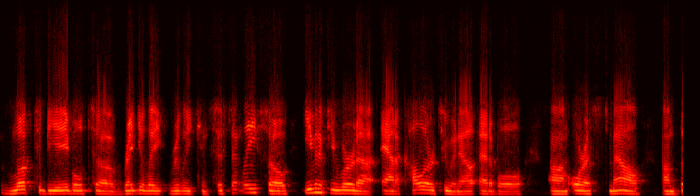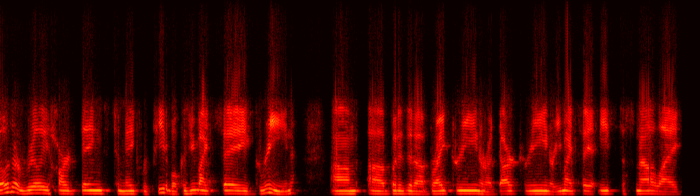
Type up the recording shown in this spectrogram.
look to be able to regulate really consistently. So even if you were to add a color to an edible um, or a smell, um, those are really hard things to make repeatable because you might say green, um, uh, but is it a bright green or a dark green? Or you might say it needs to smell like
